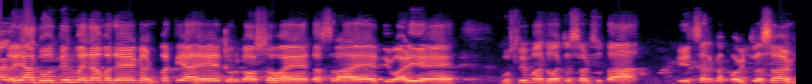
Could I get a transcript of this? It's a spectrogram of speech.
तर या दोन तीन महिन्यामध्ये गणपती आहे दुर्गाोत्सव आहे दसरा आहे दिवाळी आहे. मुस्लिम बांधवाचे सण सुद्धा ईद सारखा पवित्र सण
